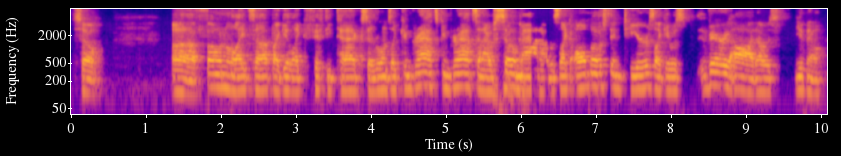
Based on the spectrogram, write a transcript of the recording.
So, uh, phone lights up. I get like 50 texts. Everyone's like, "Congrats, congrats!" And I was so mad. I was like almost in tears. Like it was very odd. I was, you know,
